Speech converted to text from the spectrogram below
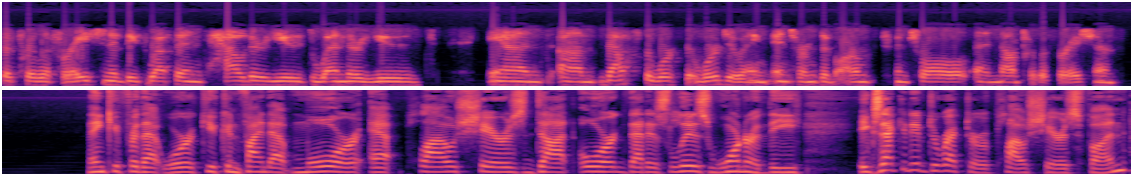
the proliferation of these weapons, how they're used, when they're used. And um, that's the work that we're doing in terms of arms control and nonproliferation. Thank you for that work. You can find out more at ploughshares.org. That is Liz Warner, the executive director of Ploughshares Fund.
